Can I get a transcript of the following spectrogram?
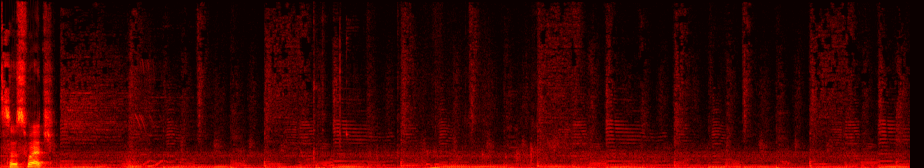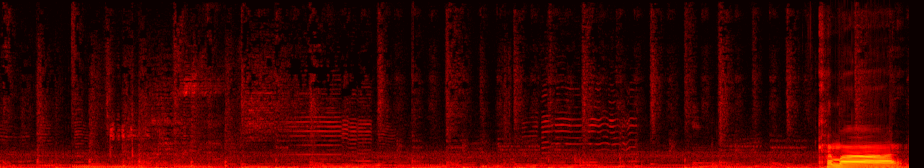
so switch. Come on.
